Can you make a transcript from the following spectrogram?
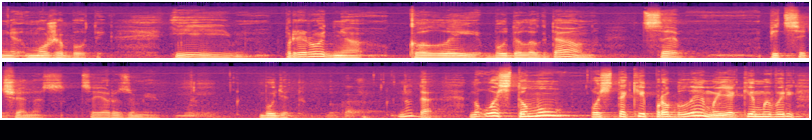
е, може бути. І природньо, коли буде локдаун, це підсіче нас, це я розумію. Буде. Ну так. Да. Ну ось тому ось такі проблеми, які ми вирішуємо.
